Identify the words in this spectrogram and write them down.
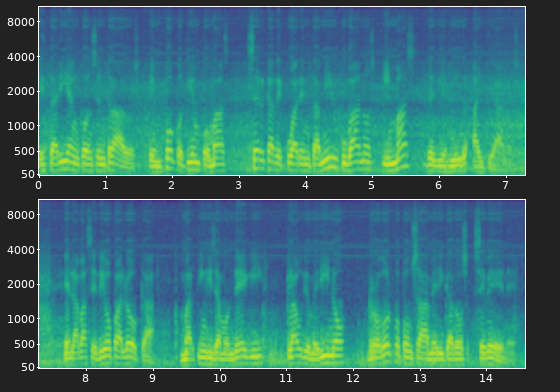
estarían concentrados en poco tiempo más cerca de 40.000 cubanos y más de 10.000 haitianos. En la base de Opa Loca, Martín Guillamondegui, Claudio Merino, Rodolfo Pousa, América 2, CBN.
